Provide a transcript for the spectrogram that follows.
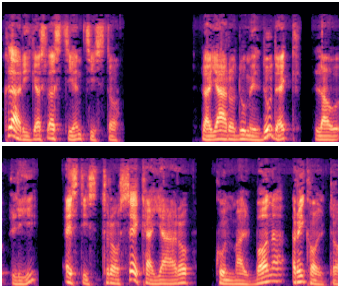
clarigas la sciencisto. La jaro 2012, lau li, estis tro seca jaro cun malbona ricolto.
